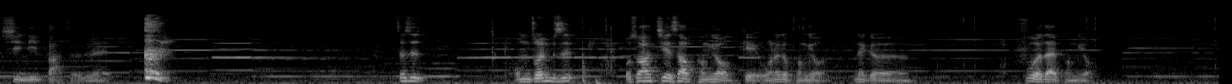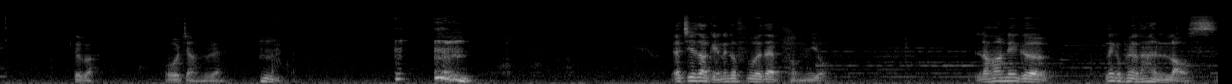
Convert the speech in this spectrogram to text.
吸引力法则，对不对？这是。我们昨天不是我说要介绍朋友给我那个朋友那个富二代朋友，对吧？我讲对不对？要介绍给那个富二代朋友，然后那个那个朋友他很老实，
